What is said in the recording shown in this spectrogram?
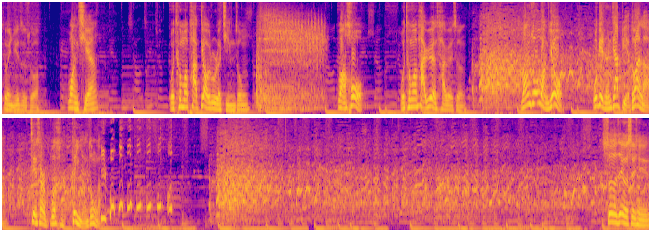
这位女子说：“往前，我特么怕掉入了井中；往后，我特么怕越插越深；往左往右，我给人家瘪断了。”这事儿不很更严重了？说了这个事情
